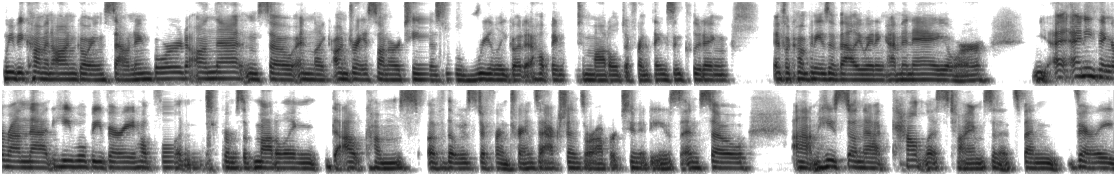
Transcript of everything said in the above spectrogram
we become an ongoing sounding board on that. And so, and like Andres on our team is really good at helping to model different things, including if a company is evaluating M&A or anything around that, he will be very helpful in terms of modeling the outcomes of those different transactions or opportunities. And so um, he's done that countless times and it's been very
